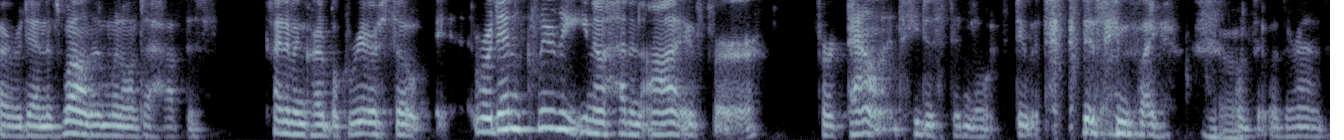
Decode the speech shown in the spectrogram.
by Rodin as well, and then went on to have this kind of incredible career. So Rodin clearly, you know, had an eye for for talent. He just didn't know what to do with it. It seems like yeah. once it was around.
